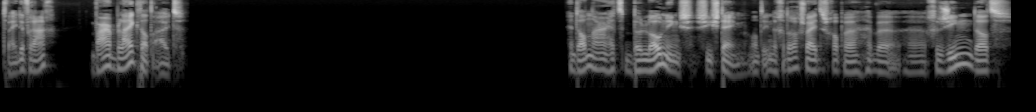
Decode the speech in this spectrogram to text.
Tweede vraag: waar blijkt dat uit? En dan naar het beloningssysteem. Want in de gedragswetenschappen hebben we uh, gezien dat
